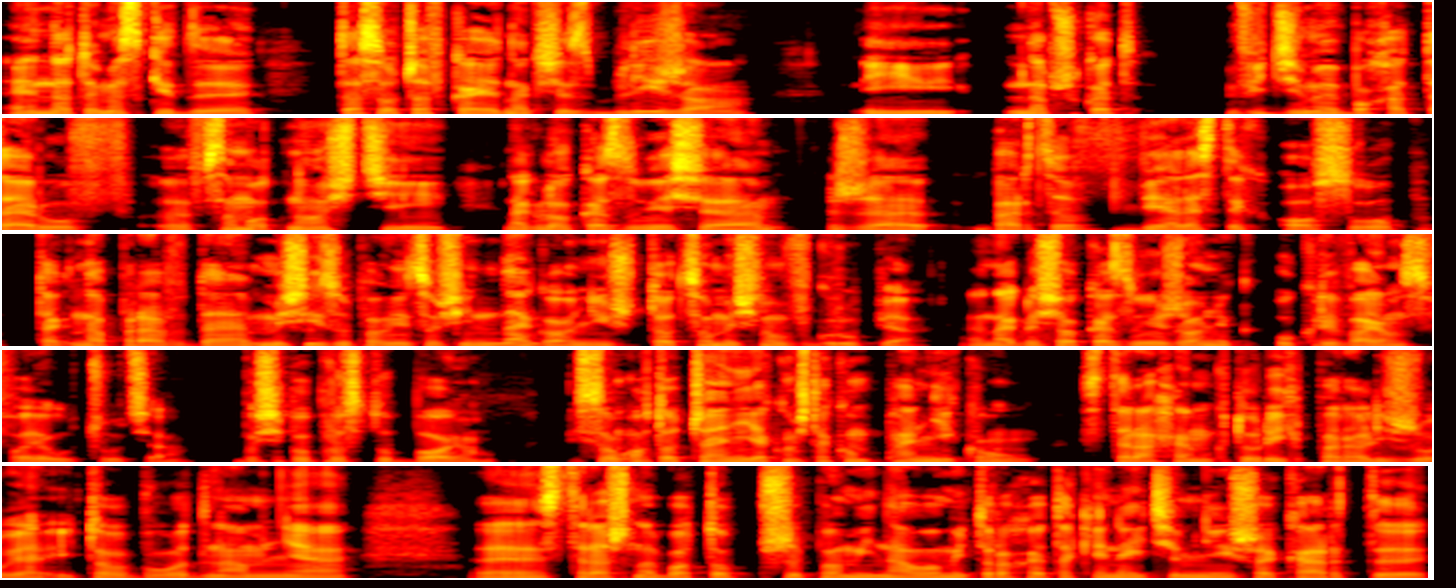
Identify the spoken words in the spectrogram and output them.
E, natomiast kiedy ta soczewka jednak się zbliża i na przykład widzimy bohaterów e, w samotności, nagle okazuje się, że bardzo wiele z tych osób tak naprawdę myśli zupełnie coś innego niż to, co myślą w grupie. Nagle się okazuje, że oni ukrywają swoje uczucia, bo się po prostu boją. Są otoczeni jakąś taką paniką, strachem, który ich paraliżuje. I to było dla mnie e, straszne, bo to przypominało mi trochę takie najciemniejsze karty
